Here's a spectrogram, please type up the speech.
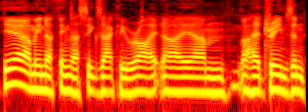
Yeah, I mean, I think that's exactly right. I um, I had dreams, and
